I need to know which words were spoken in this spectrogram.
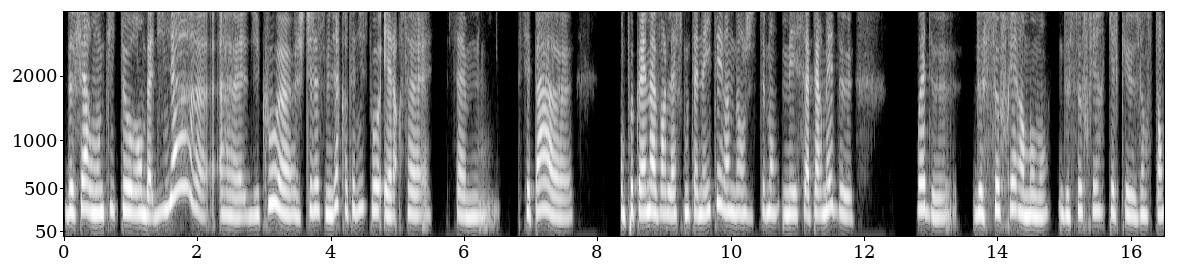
de faire mon petit torrent babillard. du coup, je te laisse me dire quand tu es dispo. Et alors, ça, ça c'est pas, on peut quand même avoir de la spontanéité là-dedans justement, mais ça permet de ouais, de, s'offrir un moment, de s'offrir quelques instants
